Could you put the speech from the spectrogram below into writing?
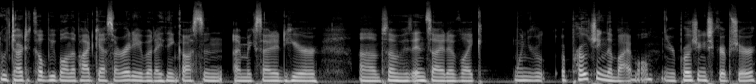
we've talked to a couple people on the podcast already. But I think Austin, I'm excited to hear um, some of his insight of like when you're approaching the Bible, you're approaching Scripture.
